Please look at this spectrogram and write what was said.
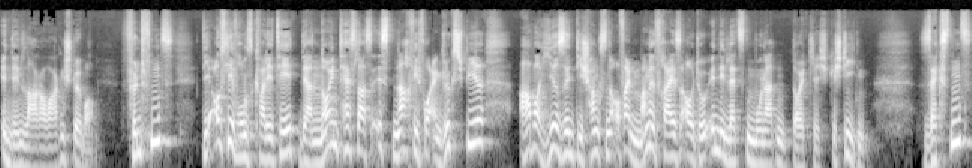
in den Lagerwagen stöbern. Fünftens, die Auslieferungsqualität der neuen Teslas ist nach wie vor ein Glücksspiel, aber hier sind die Chancen auf ein mangelfreies Auto in den letzten Monaten deutlich gestiegen. Sechstens,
